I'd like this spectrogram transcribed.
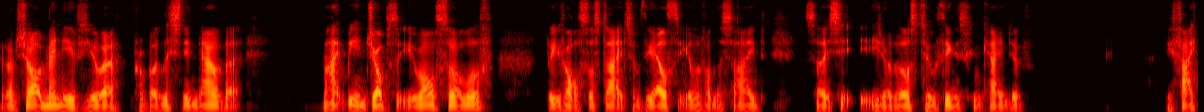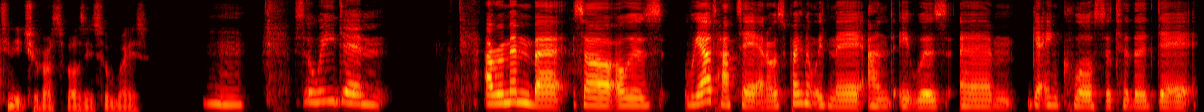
and I'm sure many of you are probably listening now that might be in jobs that you also love, but you've also started something else that you love on the side. So it's you know those two things can kind of be fighting each other, I suppose, in some ways. Mm. So we'd um I remember so I was we had Hattie and I was pregnant with May and it was um getting closer to the date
